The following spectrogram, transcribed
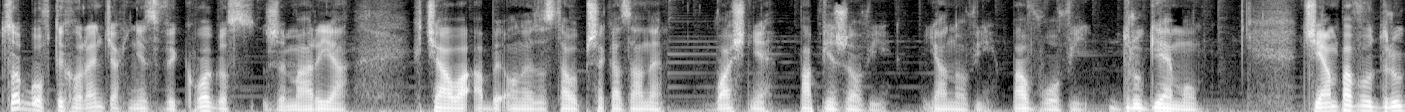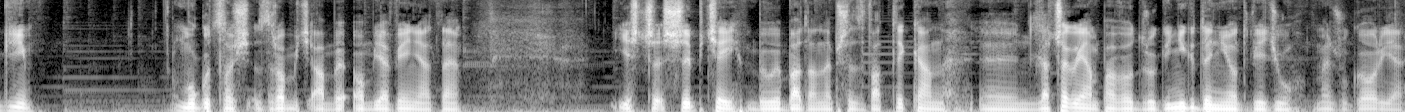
Co było w tych orędziach niezwykłego, że Maria chciała, aby one zostały przekazane właśnie papieżowi Janowi Pawłowi II. Czy Jan Paweł II mógł coś zrobić, aby objawienia te jeszcze szybciej były badane przez Watykan? Yy, Dlaczego Jan Paweł II nigdy nie odwiedził Medjugorje?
